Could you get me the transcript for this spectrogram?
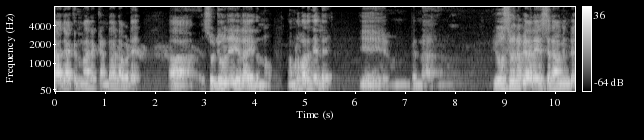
രാജാക്കന്മാരെ കണ്ടാൽ അവിടെ ചെയ്യലായിരുന്നു നമ്മൾ പറഞ്ഞില്ലേ ഈ പിന്നെ യൂസുഫ് നബി അലൈഹി ഇസ്ലാമിന്റെ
